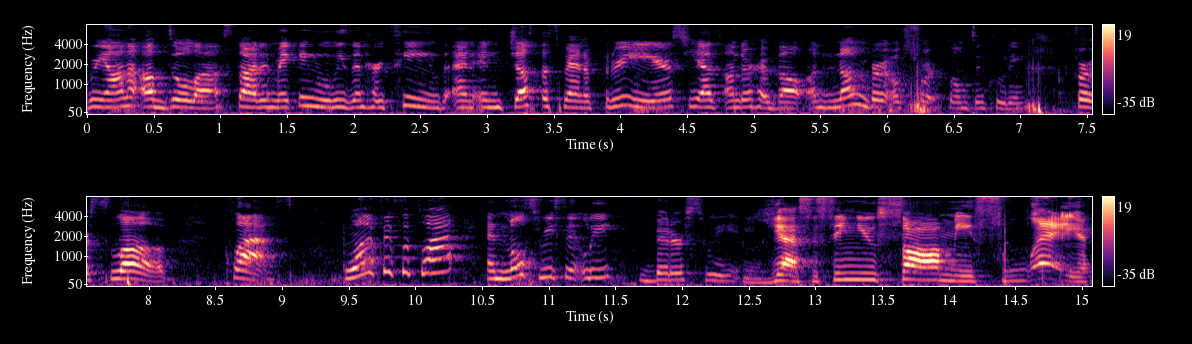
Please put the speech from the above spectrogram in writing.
Brianna Abdullah started making movies in her teens, and in just a span of three years, she has under her belt a number of short films, including First Love, Clasp, Wanna Fix a Flat, and most recently, Bittersweet. Yes, the scene you saw me slay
